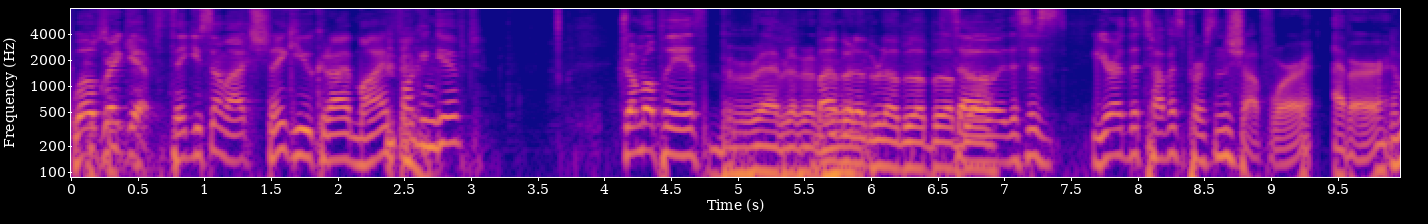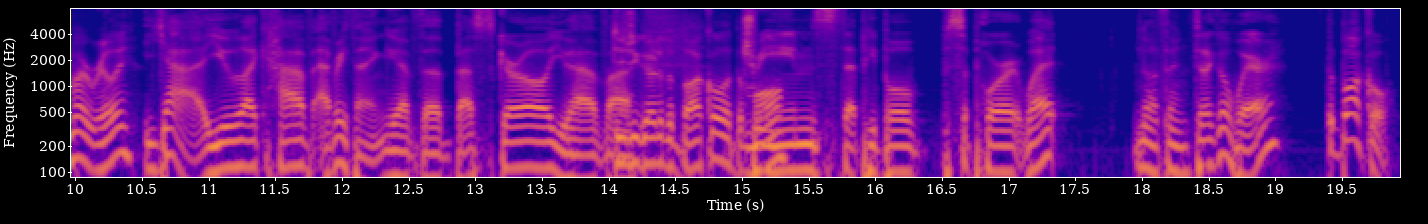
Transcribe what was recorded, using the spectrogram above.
Well, great gift. Thank you so much. Thank you. Could I have my fucking gift? Drum roll, please. Blah, blah, blah, Blah, blah, blah, blah, blah, blah, so this is you're the toughest person to shop for ever. Am I really? yeah, you like have everything. You have the best girl. You have uh, Did you go to the buckle at the mall? dreams that people support. What Nothing. did I go? Where? The buckle.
